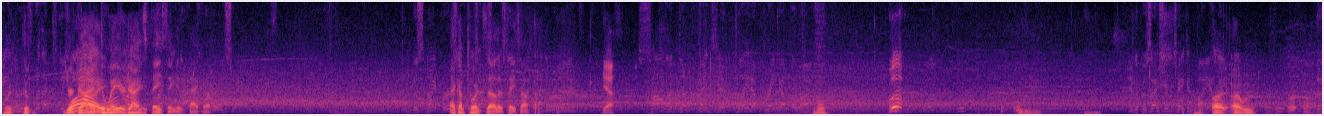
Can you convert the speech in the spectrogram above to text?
The With Neighbors the- with a clean Your guy, the way your guy's facing is back up. The Snipers Back up towards the other face-off on their own end. Yeah. Solid defensive play to break up the rush. Whoop. And the possession taken by All right, Elliott. The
